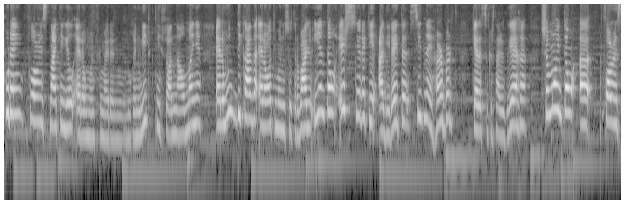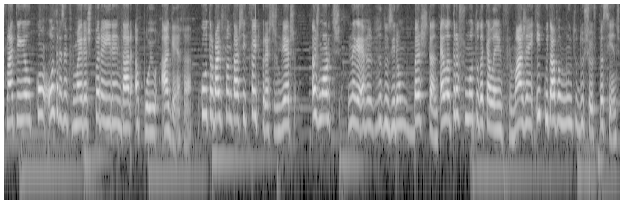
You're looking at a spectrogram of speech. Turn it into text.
Porém, Florence Nightingale era uma enfermeira no, no, Reino Unido, que tinha estudado na Alemanha, era muito dedicada, era ótima no seu trabalho, e então este senhor aqui à direita, Sidney Herbert, que era secretário de guerra, chamou então a Florence Nightingale com outras enfermeiras para irem dar apoio à guerra. Com o trabalho fantástico feito por estas mulheres, as mortes na guerra reduziram bastante. Ela transformou toda aquela enfermagem e cuidava muito dos seus pacientes.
